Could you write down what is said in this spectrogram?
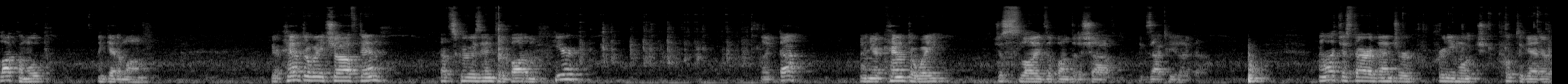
lock them up and get them on. Your counterweight shaft then, that screws into the bottom here like that. And your counterweight just slides up onto the shaft, exactly like that. And that's just our adventure pretty much put together,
